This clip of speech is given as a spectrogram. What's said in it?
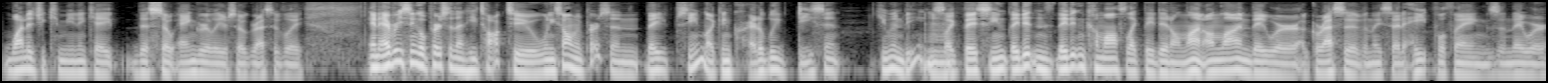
why did you communicate this so angrily or so aggressively?" And every single person that he talked to, when he saw him in person, they seemed like incredibly decent human beings. Mm-hmm. Like they seemed they didn't they didn't come off like they did online. Online they were aggressive and they said hateful things and they were,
